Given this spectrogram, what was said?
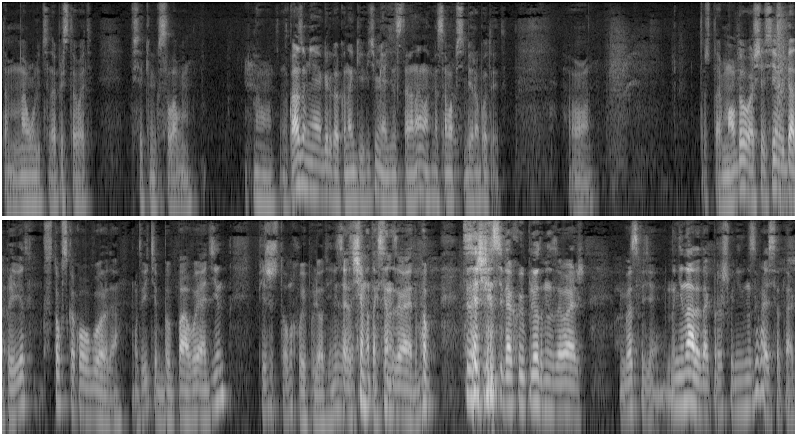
там на улице, да, приставать всяким слабым. Вот. С глазом я говорю, как у ноги. Видите, у меня один сторона, она сама по себе работает. Вот. То, что так, Молдова вообще. Всем, ребят, привет. Сток с какого города? Вот видите, по В1 пишет, что он хуеплет. Я не знаю, зачем он так себя называет. Ты зачем себя хуеплетом называешь? Господи, ну не надо так, прошу, не называй себя так.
